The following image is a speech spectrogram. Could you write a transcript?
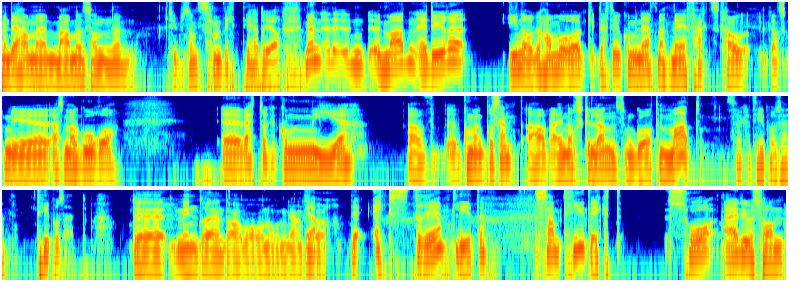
men det har vi mer med en sånn type sånn samvittighet å gjøre. Men uh, maten er dyre. I Norge har vi òg Dette er jo kombinert med at vi faktisk har ganske mye Altså, vi har god råd. Uh, vet dere hvor mye av Hvor mange prosent av en norsk lønn som går til mat? Ca. 10% 10% Det er mindre enn det har vært noen gang Ja. før. Det er ekstremt lite. Samtidig så er det jo sånn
